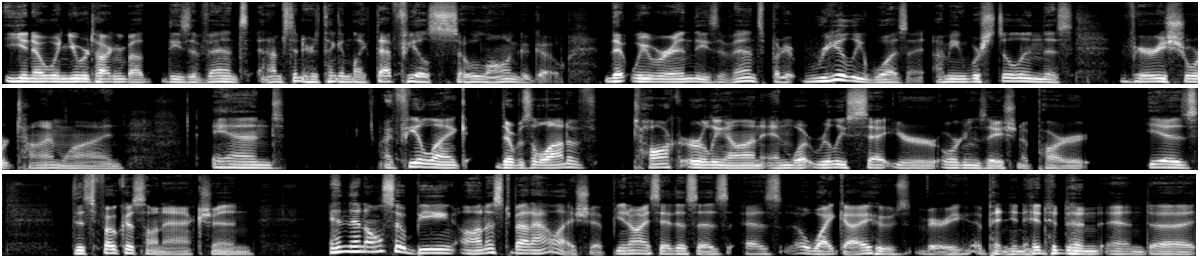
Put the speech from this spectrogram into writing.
you know, when you were talking about these events, and I'm sitting here thinking, like, that feels so long ago that we were in these events, but it really wasn't. I mean, we're still in this very short timeline. And I feel like there was a lot of talk early on, and what really set your organization apart is this focus on action and then also being honest about allyship. You know, I say this as as a white guy who's very opinionated and and uh,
